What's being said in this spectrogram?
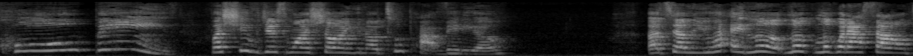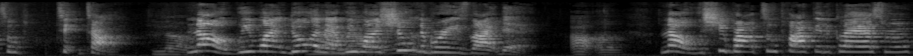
Cool beans. But she just wasn't showing you no Tupac video. Or telling you, hey, look, look, look what I saw on TikTok. No. No, we weren't doing that. We No. weren't shooting the breeze like that. Uh-uh. No, she brought Tupac in the classroom,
